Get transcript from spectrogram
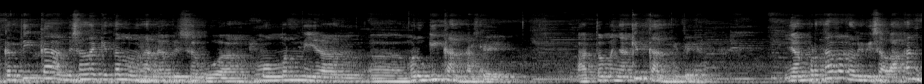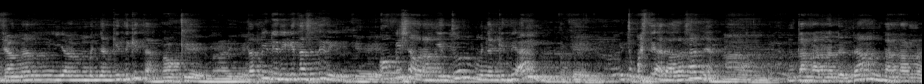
ketika misalnya kita menghadapi sebuah momen yang eh, merugikan kan, Oke. Atau menyakitkan gitu ya. Yang pertama kali disalahkan jangan yang menyakiti kita, Oke, menarik nih. tapi diri kita sendiri. Oke. Kok bisa orang itu menyakiti aing? Oke. Itu pasti ada alasannya. Ah. Entah karena dendam, entah karena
